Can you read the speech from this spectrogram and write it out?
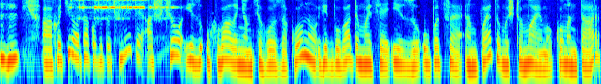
Угу. Хотіла також уточнити, а що із ухваленням цього закону відбуватиметься із УПЦ МП, тому що маємо коментар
